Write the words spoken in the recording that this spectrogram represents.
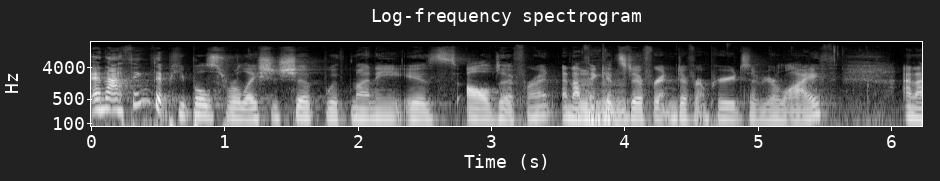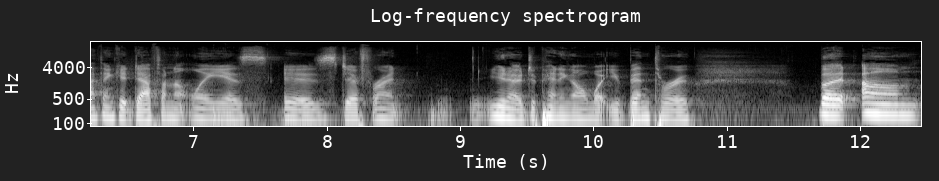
and I think that people's relationship with money is all different, and I think it's different in different periods of your life, and I think it definitely is is different, you know, depending on what you've been through. But um,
